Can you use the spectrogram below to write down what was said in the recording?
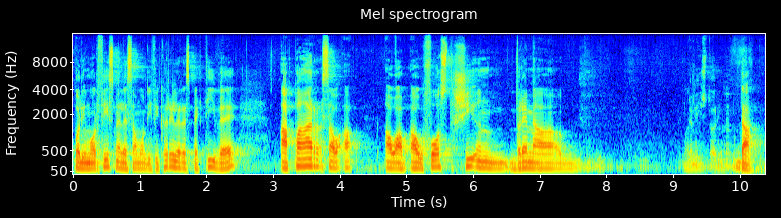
polimorfismele sau modificările respective apar sau a, au, au, au fost și în vremea... Da,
